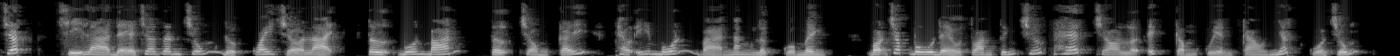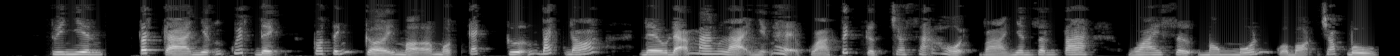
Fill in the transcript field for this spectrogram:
chất chỉ là để cho dân chúng được quay trở lại tự buôn bán, tự trồng cấy theo ý muốn và năng lực của mình bọn chấp bu đều toan tính trước hết cho lợi ích cầm quyền cao nhất của chúng. Tuy nhiên, tất cả những quyết định có tính cởi mở một cách cưỡng bách đó đều đã mang lại những hệ quả tích cực cho xã hội và nhân dân ta ngoài sự mong muốn của bọn chóp bu.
